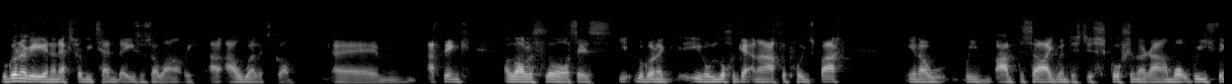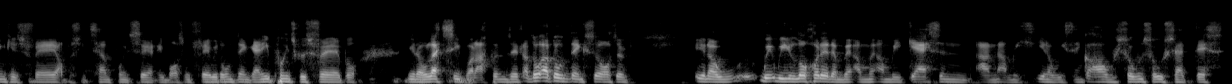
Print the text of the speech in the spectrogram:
we're going to be in the next probably 10 days or so, aren't we? How, how well it's gone. Um, I think a lot of thought is we're going to you know look at getting half the points back. You know, we've had this argument, this discussion around what we think is fair. Obviously, 10 points certainly wasn't fair. We don't think any points was fair, but you know, let's see what happens. I don't I don't think sort of you know, we, we look at it and we, and we guess and, and, and we, you know, we think, oh, so and so said this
